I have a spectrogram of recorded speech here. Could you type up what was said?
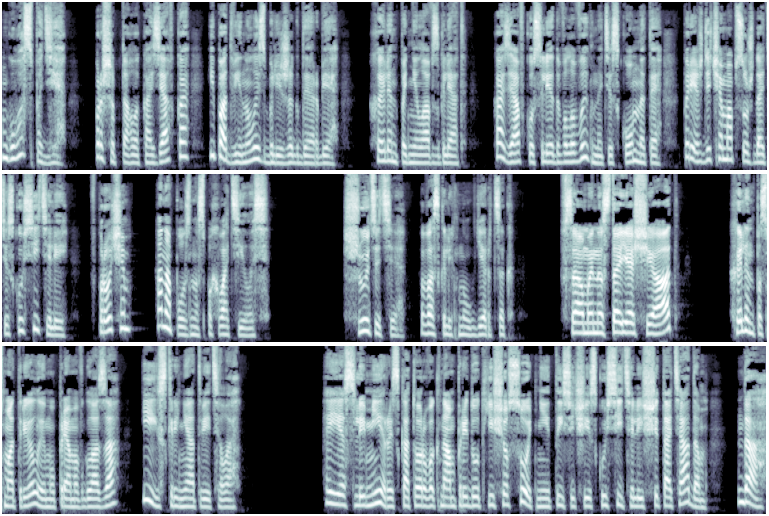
«Господи!» — прошептала козявка и подвинулась ближе к Дерби. Хелен подняла взгляд. Козявку следовало выгнать из комнаты, прежде чем обсуждать искусителей. Впрочем, она поздно спохватилась. «Шутите?» — воскликнул герцог. «В самый настоящий ад?» Хелен посмотрела ему прямо в глаза и искренне ответила. «Если мир, из которого к нам придут еще сотни и тысячи искусителей, считать адом, да,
